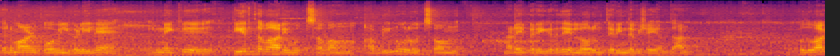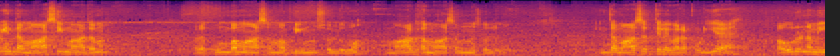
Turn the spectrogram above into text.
பெருமாள் கோவில்களிலே இன்னைக்கு தீர்த்தவாரி உற்சவம் அப்படின்னு ஒரு உற்சவம் நடைபெறுகிறது. எல்லோரும் தெரிந்த விஷயம்தான். பொதுவாக இந்த மாசி மாதம் அதை கும்ப மாதம் அப்படின்னு சொல்லுவோம். மாக மாதம்னு சொல்லுவோம். இந்த மாதத்தில் வரக்கூடிய பௌர்ணமி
